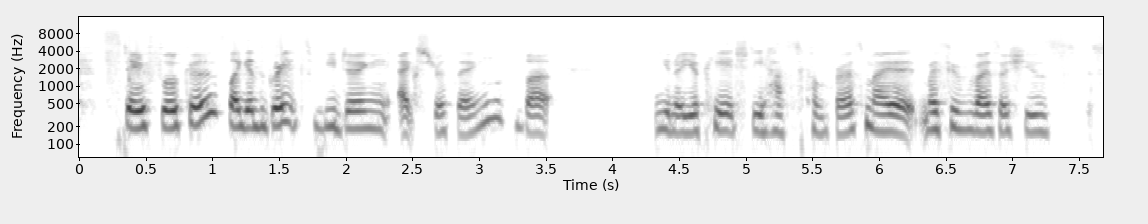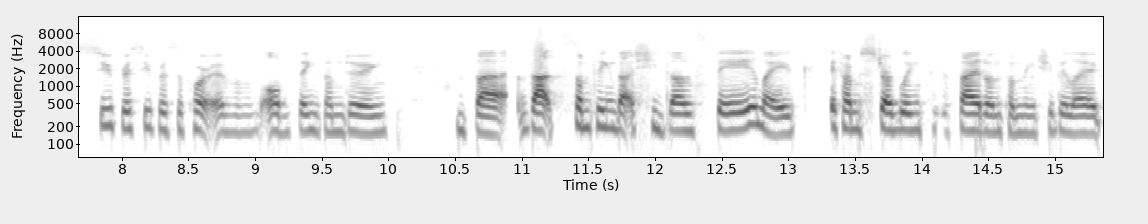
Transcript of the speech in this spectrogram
stay focused. Like it's great to be doing extra things, but you know, your PhD has to come first. My my supervisor, she's super, super supportive of all the things I'm doing but that's something that she does say like if i'm struggling to decide on something she'd be like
